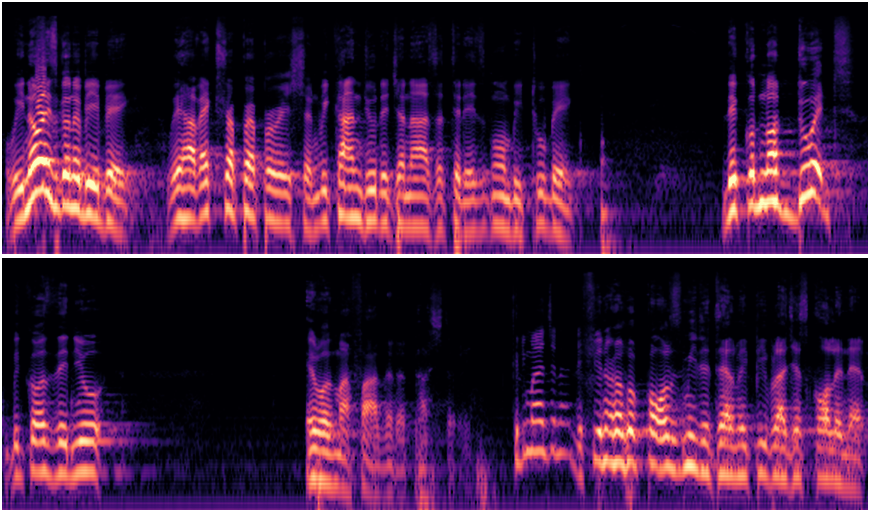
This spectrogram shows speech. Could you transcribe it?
we know it's going to be big. We have extra preparation. We can't do the janazah today. It's going to be too big. They could not do it because they knew it was my father that passed away. Can you imagine that? The funeral calls me to tell me people are just calling them.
